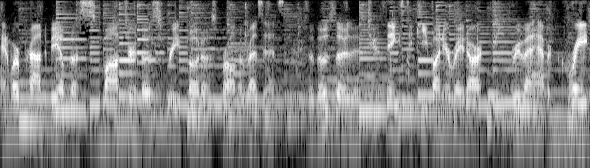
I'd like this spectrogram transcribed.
and we're proud to be able to sponsor those free photos for all the residents. So those are the two things to keep on your radar. Everybody have a great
